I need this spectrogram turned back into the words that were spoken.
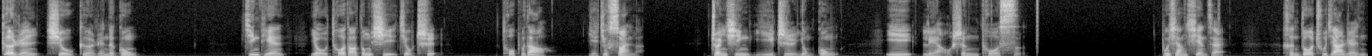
个人修个人的功。今天有托到东西就吃，托不到也就算了，专心一致用功，以了生托死。不像现在，很多出家人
